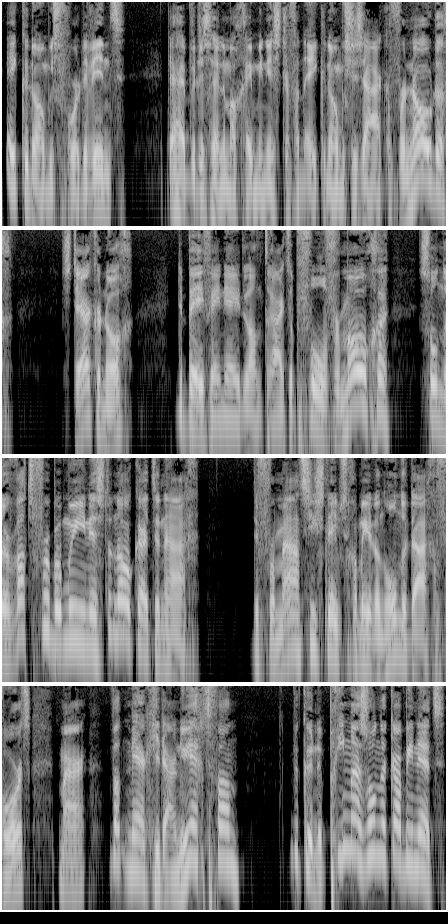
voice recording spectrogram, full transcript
economisch voor de wind. Daar hebben we dus helemaal geen minister van Economische Zaken voor nodig. Sterker nog, de BV Nederland draait op vol vermogen... zonder wat voor bemoeienis dan ook uit Den Haag. De formatie sleept zich al meer dan 100 dagen voort... maar wat merk je daar nu echt van? We kunnen prima zonder kabinet.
